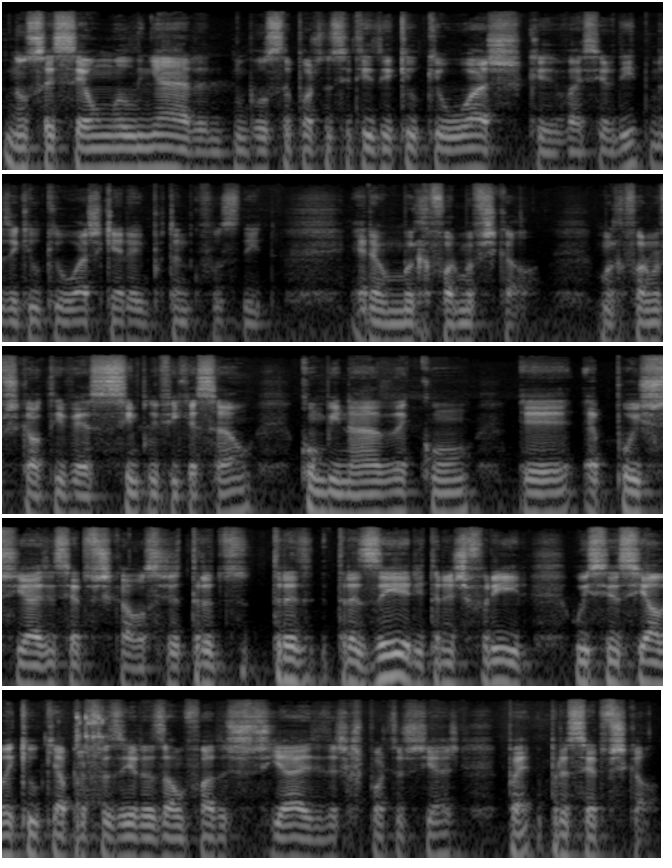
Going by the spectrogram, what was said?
não sei se é um alinhar no bolsa de apostas no sentido daquilo que eu acho que vai ser dito, mas aquilo que eu acho que era importante que fosse dito. Era uma reforma fiscal uma reforma fiscal que tivesse simplificação combinada com eh, apoios sociais em sede fiscal, ou seja, tra tra trazer e transferir o essencial daquilo que há para fazer das almofadas sociais e das respostas sociais para, para a sede fiscal,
